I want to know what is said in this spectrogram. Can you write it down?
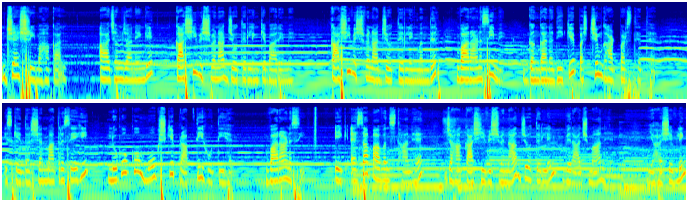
जय श्री महाकाल। आज हम जानेंगे काशी विश्वनाथ ज्योतिर्लिंग के बारे में। काशी विश्वनाथ ज्योतिर्लिंग मंदिर वाराणसी में गंगा नदी के पश्चिम घाट पर स्थित है। इसके दर्शन मात्र से ही लोगों को मोक्ष की प्राप्ति होती है। वाराणसी एक ऐसा पावन स्थान है जहाँ काशी विश्वनाथ ज्योतिर्लिंग विराजमान है। यह शिवलिंग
